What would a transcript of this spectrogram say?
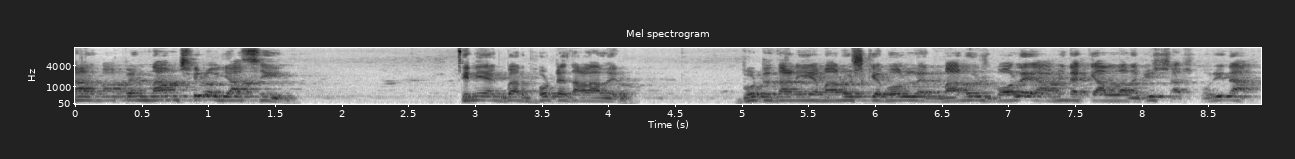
তার বাপের নাম ছিল ইয়াসিন। তিনি একবার ভোটে দাঁড়ালেন। ভোটে দাঁড়িয়ে মানুষকে বললেন, মানুষ বলে, আমি নাকি আল্লাহরে বিশ্বাস করি না।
